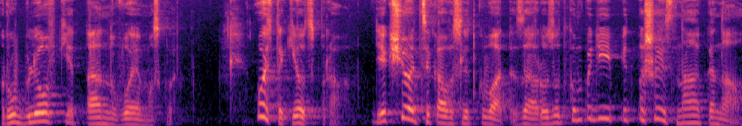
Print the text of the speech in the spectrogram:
Рубльовки та Нової Москви. Ось такі от справи. Якщо цікаво слідкувати за розвитком подій, підпишись на канал.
